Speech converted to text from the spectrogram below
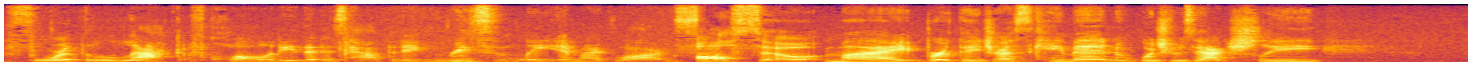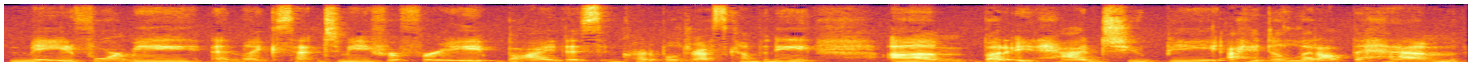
for the lack of quality that is happening recently in my vlogs. Also, my birthday dress came in, which was actually made for me and like sent to me for free by this incredible dress company. Um, but it had to be I had to let out the hem.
